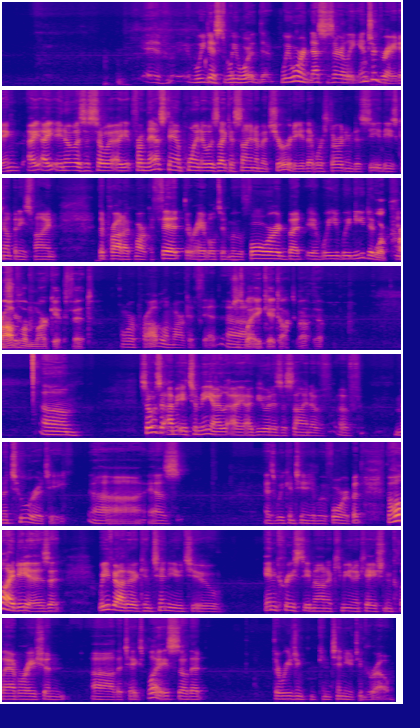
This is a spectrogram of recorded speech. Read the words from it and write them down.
we just we were we weren't necessarily integrating. I, I you know it was just so I, from that standpoint, it was like a sign of maturity that we're starting to see these companies find the product market fit. They're able to move forward, but we we need to or problem ensure, market fit or problem market fit, which is what AK um, talked about. Yep. Um, so was, I mean, to me, I, I view it as a sign of of maturity uh, as as we continue to move forward. But the whole idea is that we've got to continue to increase the amount of communication, collaboration uh, that takes place so that the region can continue to grow.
